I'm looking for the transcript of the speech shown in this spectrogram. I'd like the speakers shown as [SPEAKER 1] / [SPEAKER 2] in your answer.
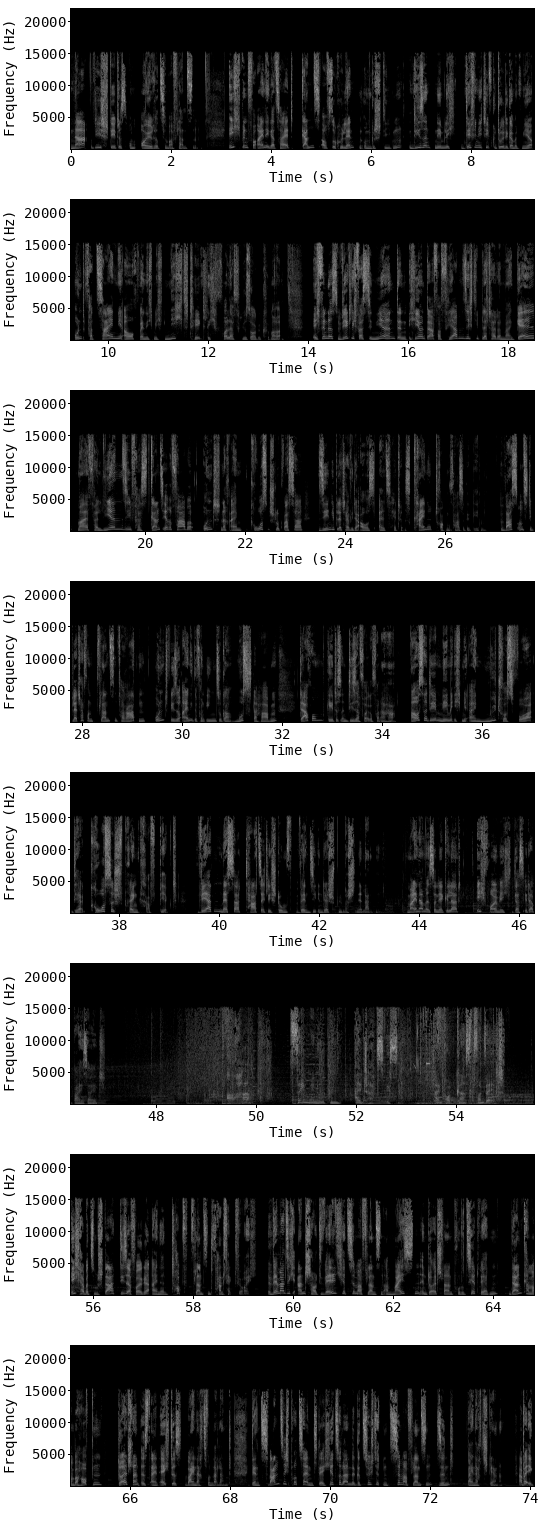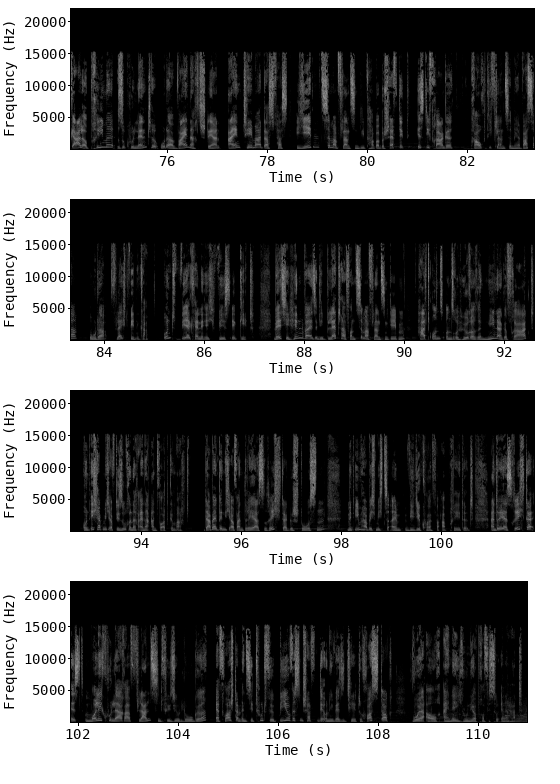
[SPEAKER 1] Na, wie steht es um eure Zimmerpflanzen? Ich bin vor einiger Zeit ganz auf Sukkulenten umgestiegen. Die sind nämlich definitiv geduldiger mit mir und verzeihen mir auch, wenn ich mich nicht täglich voller Fürsorge kümmere. Ich finde es wirklich faszinierend, denn hier und da verfärben sich die Blätter dann mal gelb, mal verlieren sie fast ganz ihre Farbe und nach einem großen Schluck Wasser sehen die Blätter wieder aus, als hätte es keine Trockenphase gegeben was uns die Blätter von Pflanzen verraten und wieso einige von ihnen sogar Muster haben, darum geht es in dieser Folge von Aha. Außerdem nehme ich mir einen Mythos vor, der große Sprengkraft birgt. Werden Messer tatsächlich stumpf, wenn sie in der Spülmaschine landen? Mein Name ist Sonja Gillard. Ich freue mich, dass ihr dabei seid.
[SPEAKER 2] Aha. Zehn Minuten Alltagswissen. Ein Podcast von Welt.
[SPEAKER 1] Ich habe zum Start dieser Folge einen Top-Pflanzen-Fun-Fact für euch. Wenn man sich anschaut, welche Zimmerpflanzen am meisten in Deutschland produziert werden, dann kann man behaupten, Deutschland ist ein echtes Weihnachtswunderland. Denn 20 Prozent der hierzulande gezüchteten Zimmerpflanzen sind Weihnachtssterne. Aber egal ob Primel, Sukkulente oder Weihnachtsstern, ein Thema, das fast jeden Zimmerpflanzenliebhaber beschäftigt, ist die Frage, braucht die Pflanze mehr Wasser oder vielleicht weniger? Und wie erkenne ich, wie es ihr geht? Welche Hinweise die Blätter von Zimmerpflanzen geben, hat uns unsere Hörerin Nina gefragt und ich habe mich auf die Suche nach einer Antwort gemacht. Dabei bin ich auf Andreas Richter gestoßen. Mit ihm habe ich mich zu einem Videocall verabredet. Andreas Richter ist molekularer Pflanzenphysiologe. Er forscht am Institut für Biowissenschaften der Universität Rostock, wo er auch eine Juniorprofessur innehat.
